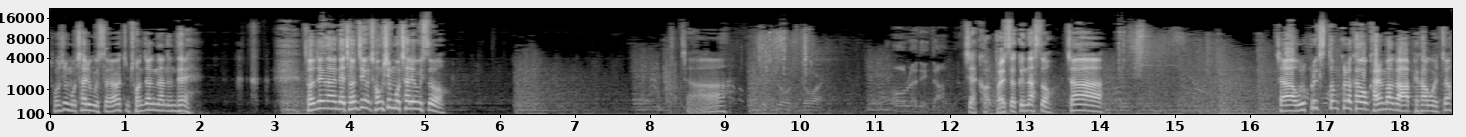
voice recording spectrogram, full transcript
정신 못 차리고 있어요? 지금 전쟁 났는데. 전쟁 나는데 전쟁 정신 못 차리고 있어 자. 자, 거- 벌써 끝났어. 자, 자, 울프릭 스톰 클락하고 갈마가 앞에 가고 있죠?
